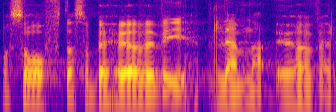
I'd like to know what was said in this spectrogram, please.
Och så ofta så behöver vi lämna över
